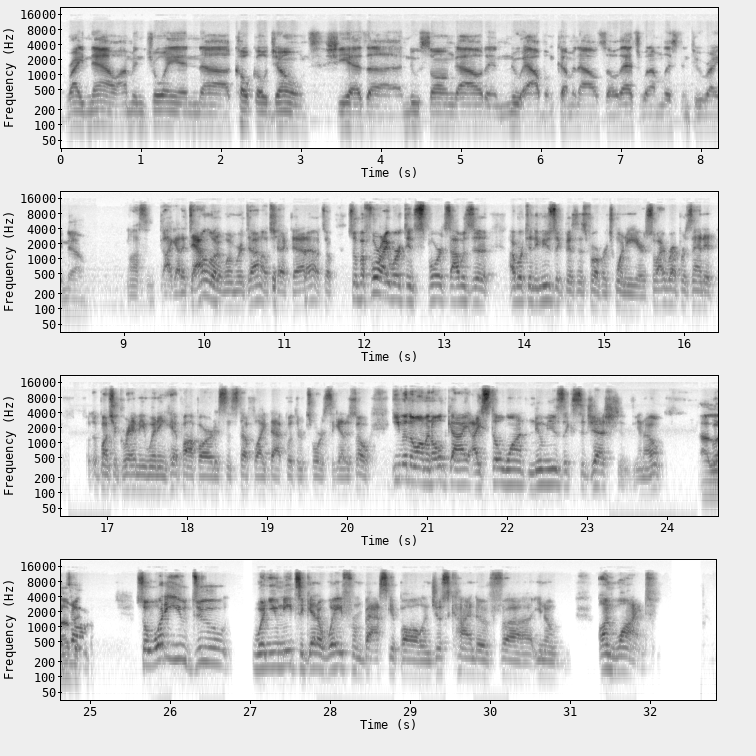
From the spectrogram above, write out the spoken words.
right now, I'm enjoying uh, Coco Jones. She has a new song out and new album coming out, so that's what I'm listening to right now. Awesome. I got to download it when we're done. I'll check that out. So, so before I worked in sports, I was a I worked in the music business for over 20 years. So I represented a bunch of Grammy winning hip hop artists and stuff like that, put their tours together. So even though I'm an old guy, I still want new music suggestions, you know? I love it. So, what do you do when you need to get away from basketball and just kind of, uh, you know, unwind?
